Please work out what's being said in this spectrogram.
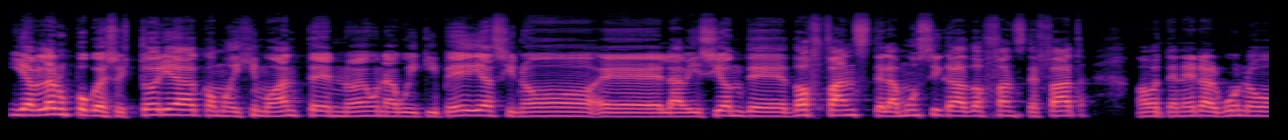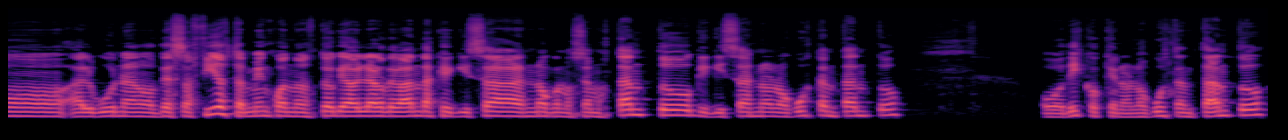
y hablar un poco de su historia. Como dijimos antes, no es una Wikipedia, sino eh, la visión de dos fans de la música, dos fans de Fat. Vamos a tener algunos, algunos desafíos también cuando nos toque hablar de bandas que quizás no conocemos tanto, que quizás no nos gustan tanto, o discos que no nos gustan tanto.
